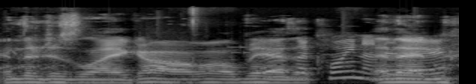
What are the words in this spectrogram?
And they're just like, oh well, man. There's a coin under and then there.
